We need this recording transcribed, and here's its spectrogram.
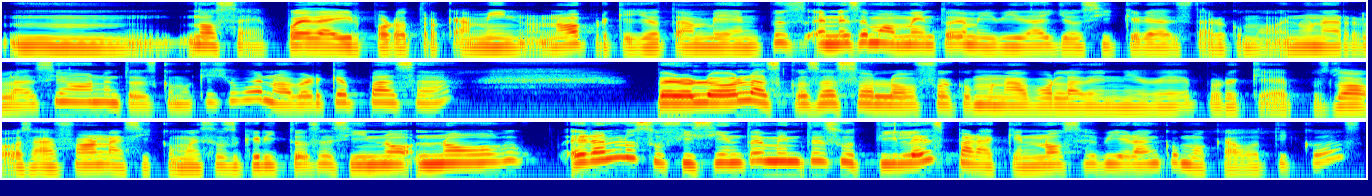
mmm, no sé, pueda ir por otro camino, ¿no? Porque yo también, pues en ese momento de mi vida yo sí quería estar como en una relación, entonces como que dije, bueno, a ver qué pasa. Pero luego las cosas solo fue como una bola de nieve, porque, pues, lo, o sea, fueron así como esos gritos así, no, no, eran lo suficientemente sutiles para que no se vieran como caóticos.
